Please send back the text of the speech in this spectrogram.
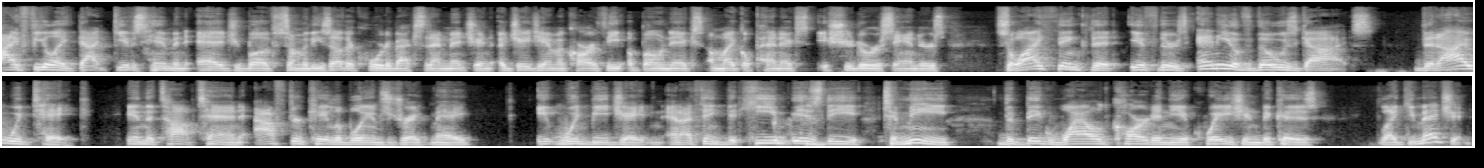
I feel like that gives him an edge above some of these other quarterbacks that I mentioned a JJ McCarthy, a Bo Nix, a Michael Penix, a Shedeur Sanders. So I think that if there's any of those guys that I would take in the top 10 after Caleb Williams or Drake Maye, it would be Jayden. And I think that he is the, to me, the big wild card in the equation because, like you mentioned,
